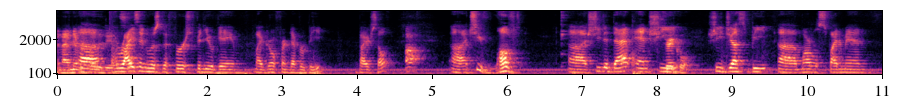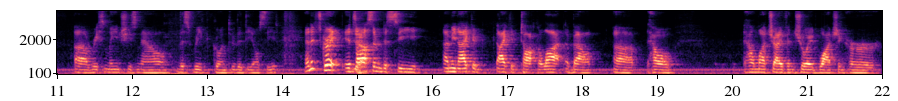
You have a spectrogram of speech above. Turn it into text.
and I never uh, played the DLC. Horizon was the first video game my girlfriend ever beat by herself, Ah, uh, and she loved it. Uh, she did that, and she Very cool. she just beat uh, Marvel Spider-Man uh, recently, and she's now this week going through the DLCs, and it's great. It's Yeah. awesome to see. I mean, I could I could talk a lot about uh, how how much I've enjoyed watching her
